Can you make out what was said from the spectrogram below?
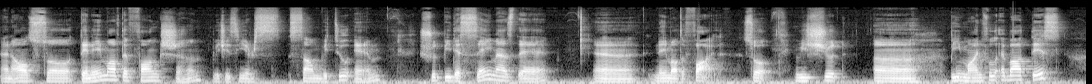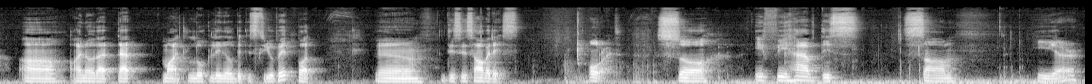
And also the name of the function which is here sum with 2m should be the same as the name of the file. So we should uh, be mindful about this. Uh, I know that that might look a little bit stupid but uh, this is how it is. Alright so if we have this sum here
